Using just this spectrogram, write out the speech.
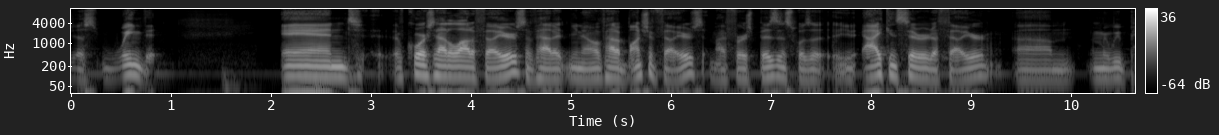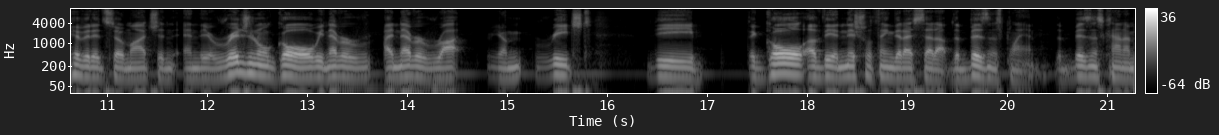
just winged it. And of course, I had a lot of failures. I've had a you know I've had a bunch of failures. My first business was a I consider it a failure. Um, I mean, we pivoted so much, and and the original goal we never I never rot, you know reached the the goal of the initial thing that I set up, the business plan. The business kind of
